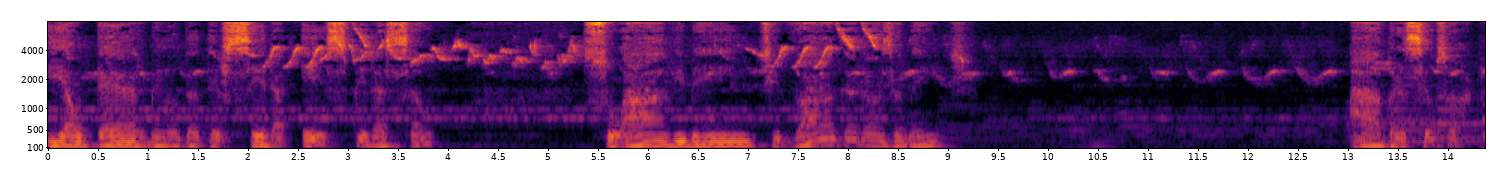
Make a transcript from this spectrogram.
E ao término da terceira expiração, suavemente, vagarosamente, abra seus olhos.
